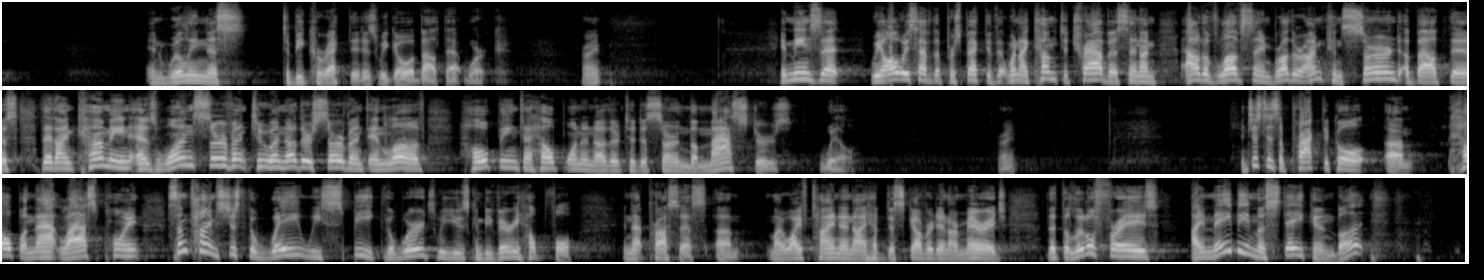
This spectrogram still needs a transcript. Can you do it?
and willingness to be corrected as we go about that work, right? It means that we always have the perspective that when I come to Travis and I'm out of love saying, Brother, I'm concerned about this, that I'm coming as one servant to another servant in love, hoping to help one another to discern the Master's will, right? And just as a practical um, help on that last point, sometimes just the way we speak, the words we use, can be very helpful in that process. Um, my wife Tina and I have discovered in our marriage that the little phrase, I may be mistaken, but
